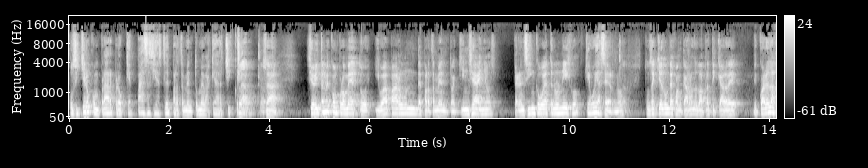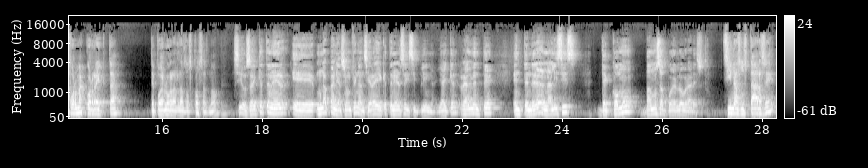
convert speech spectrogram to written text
pues sí quiero comprar, pero ¿qué pasa si este departamento me va a quedar chico? Claro, O sea, si ahorita me comprometo y voy a pagar un departamento a 15 años, pero en cinco voy a tener un hijo, ¿qué voy a hacer? No? Entonces aquí es donde Juan Carlos nos va a platicar de, de cuál es la forma correcta de poder lograr las dos cosas, ¿no? Sí, o sea, hay que tener eh, una planeación financiera y hay que tener esa disciplina y hay que realmente entender el análisis de cómo vamos a poder lograr esto. Sin asustarse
